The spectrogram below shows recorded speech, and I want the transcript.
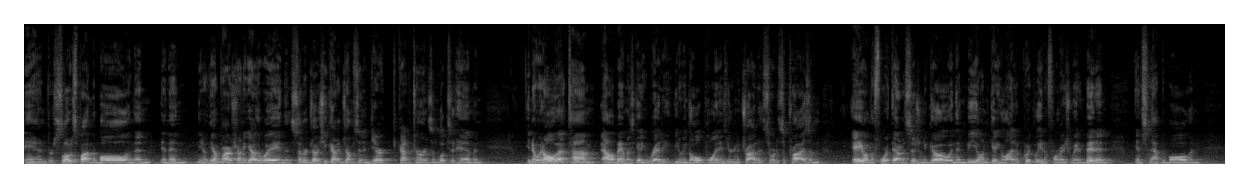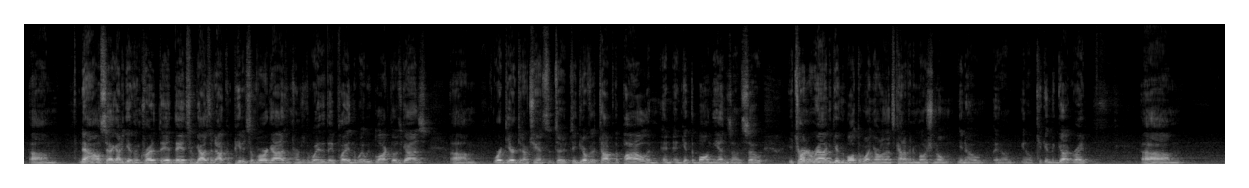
and they're slow spotting the ball, and then and then you know the umpire's trying to get out of the way, and then center judge he kind of jumps in, and D'Eriq kind of turns and looks at him, and you know in all that time Alabama's getting ready. You know, I mean the whole point is you're going to try to sort of surprise them, a on the fourth down decision to go, and then b on getting lined up quickly in a formation we hadn't been in, and snap the ball. And um, now I'll say I got to give them credit. They had, they had some guys that outcompeted some of our guys in terms of the way that they played and the way we blocked those guys. Um, where D'Eriq didn't have a chance to, to, to, get over the top of the pile and, and, and get the ball in the end zone. So you turn around, you give the ball at the one yard line. That's kind of an emotional, you know, you know, you know, kick in the gut, right? Um,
